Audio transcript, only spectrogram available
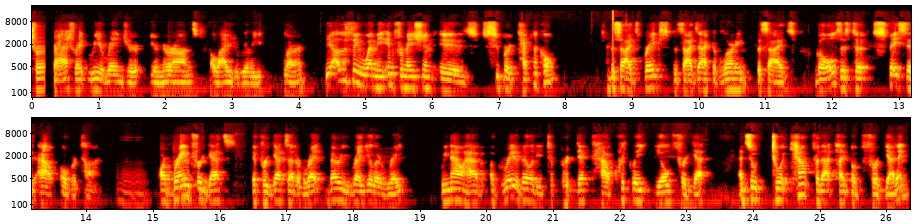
trash, right? Rearrange your, your neurons, allow you to really learn. The other thing, when the information is super technical, besides breaks, besides active learning, besides goals, is to space it out over time. Mm. Our brain forgets, it forgets at a re- very regular rate. We now have a great ability to predict how quickly you'll forget. And so to account for that type of forgetting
